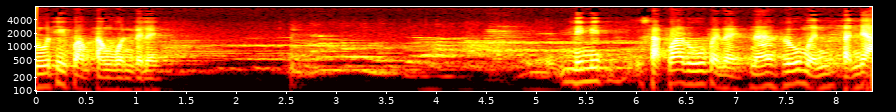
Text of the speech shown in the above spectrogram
รู้ที่ความกังวลไปเลย นิมิตสักว่ารู้ไปเลยนะ รู้เหมือนสัญญา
